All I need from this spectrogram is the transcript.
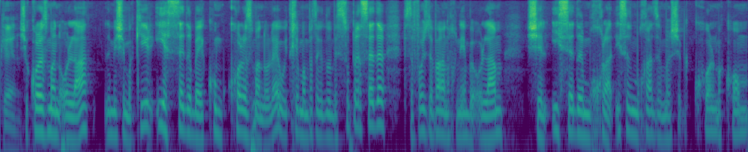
כן. שכל הזמן עולה, למי שמכיר, אי הסדר ביקום כל הזמן עולה, הוא התחיל במפץ הגדול בסופר סדר, בסופו של דבר אנחנו נהיה בעולם של אי סדר מוחלט. אי סדר מוחלט זה אומר שבכל מקום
